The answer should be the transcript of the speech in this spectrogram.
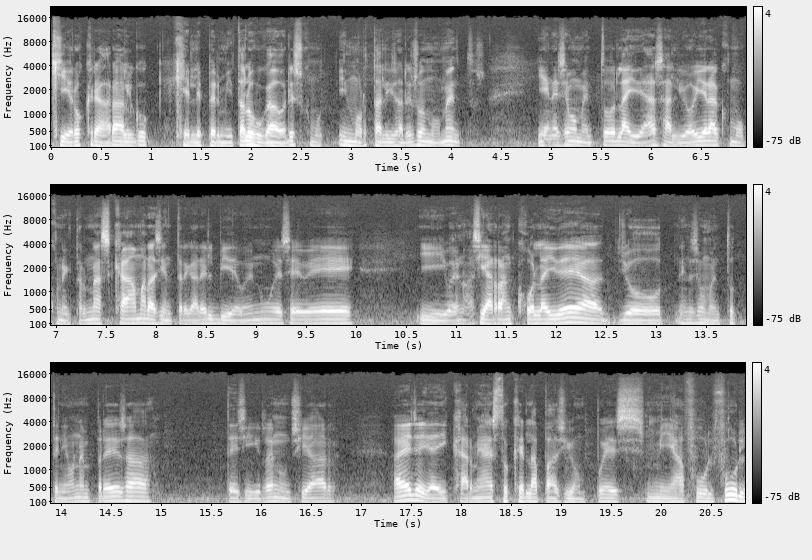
Quiero crear algo que le permita a los jugadores como inmortalizar esos momentos. Y en ese momento la idea salió y era como conectar unas cámaras y entregar el video en USB. Y bueno, así arrancó la idea. Yo en ese momento tenía una empresa, decidí renunciar a ella y dedicarme a esto que es la pasión, pues mía full full.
